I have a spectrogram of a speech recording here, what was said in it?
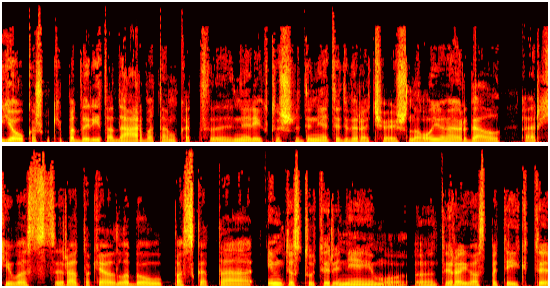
jau kažkokį padarytą darbą tam, kad e, nereiktų išradinėti dviračio iš naujo ir gal archyvas yra tokia labiau paskata imtis tų tyrinėjimų, e, tai yra juos pateikti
